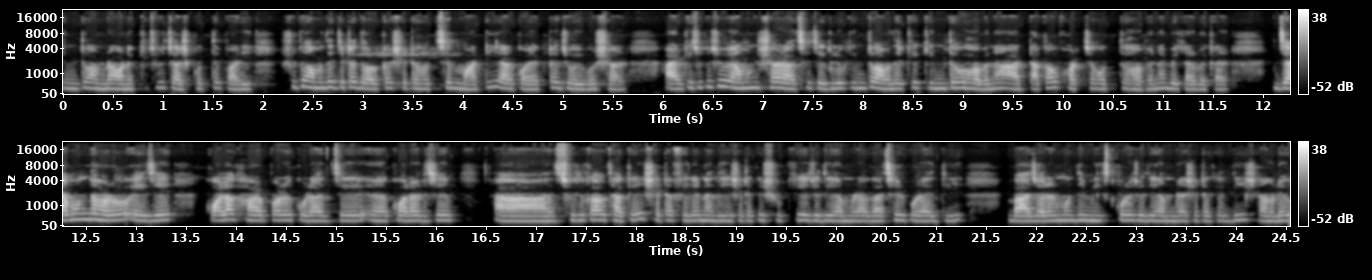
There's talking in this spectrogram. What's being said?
কিন্তু আমরা অনেক কিছুই চাষ করতে পারি। শুধু আমাদের যেটা দরকার সেটা হচ্ছে মাটি আর কয়েকটা জৈব সার। আর কিছু কিছু এমন সার আছে যেগুলো কিন্তু আমাদেরকে কিনতেও হবে না আর টাকাও খরচা করতে হবে না বেকার বেকার। যেমন ধরো এই যে কলা খাওয়ার পরে কলার যে কলার যে ছিলকাও থাকে, সেটা ফেলে না দিয়ে সেটাকে শুকিয়ে যদি আমরা গাছের গোড়ায় দিই বা জলের মধ্যে মিক্স করে যদি আমরা সেটাকে দিই, তাহলেও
